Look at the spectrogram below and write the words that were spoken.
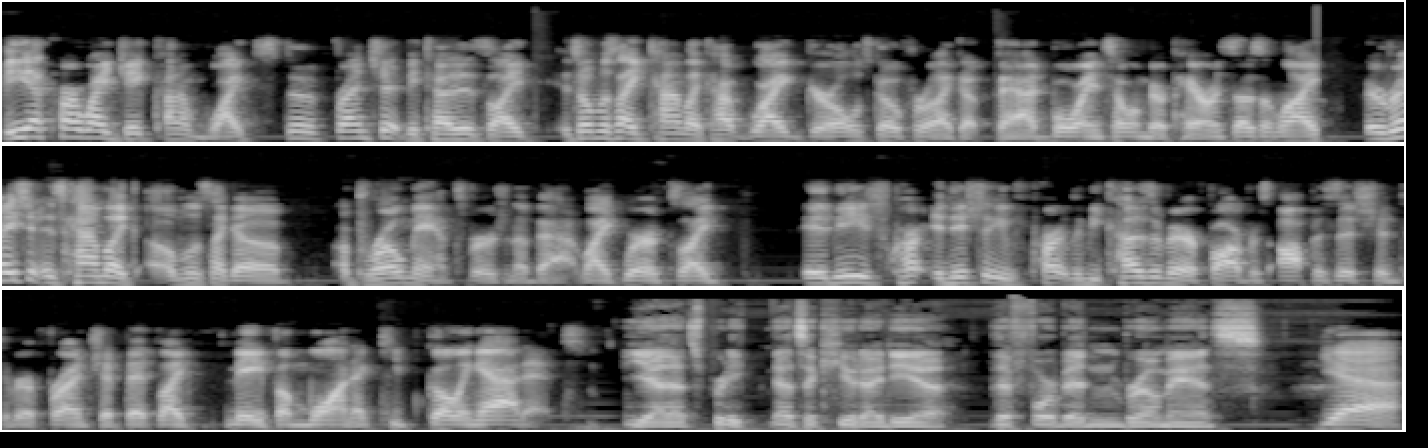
Maybe that's part why Jake kind of likes the friendship because it's like it's almost like kind of like how why girls go for like a bad boy and someone their parents doesn't like. A relationship is kind of like almost like a, a bromance version of that, like where it's like it means initially partly because of their father's opposition to their friendship that like made them want to keep going at it. Yeah, that's pretty. That's a cute idea. The forbidden bromance. Yeah,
